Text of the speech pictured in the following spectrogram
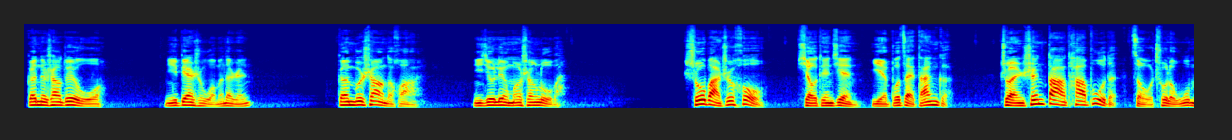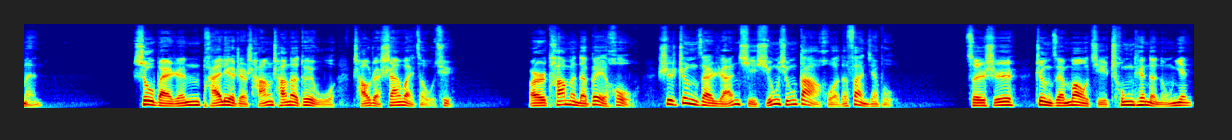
跟得上队伍，你便是我们的人；跟不上的话，你就另谋生路吧。说罢之后，萧天剑也不再耽搁，转身大踏步的走出了屋门。数百人排列着长长的队伍朝着山外走去，而他们的背后是正在燃起熊熊大火的范家堡，此时正在冒起冲天的浓烟。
